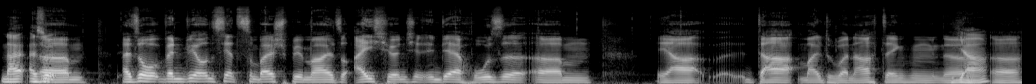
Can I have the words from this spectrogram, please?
Na, also. Ähm, also, wenn wir uns jetzt zum Beispiel mal so Eichhörnchen in der Hose, ähm, ja, da mal drüber nachdenken. Ne? Ja. Äh,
